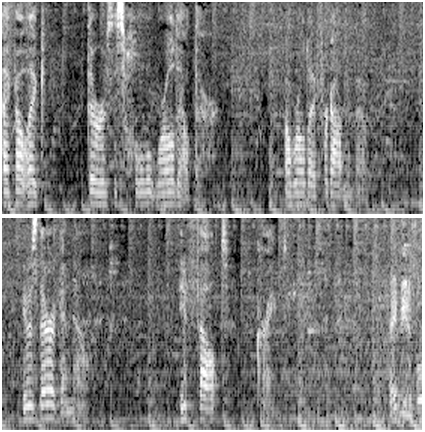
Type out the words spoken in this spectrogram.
I felt like there was this whole world out there. A world I'd forgotten about. It was there again now. It felt great. Hey, beautiful.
